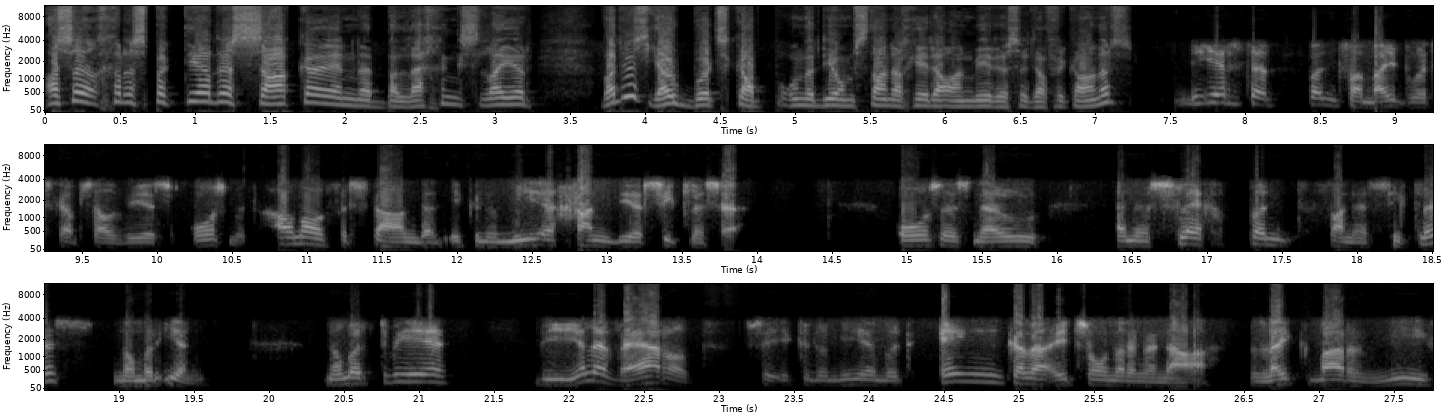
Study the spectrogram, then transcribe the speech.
As 'n gerespekteerde sake en beleggingsleier, wat is jou boodskap onder die omstandighede aan mede Suid-Afrikaners? Die eerste punt van my boodskap sal wees ons moet almal verstaan dat ekonomieë gaan deur siklusse. Ons is nou in 'n sleg punt van 'n siklus, nommer 1. Nommer 2, die hele wêreld se ekonomie moet enkele uitsonderinge na lyk maar nie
